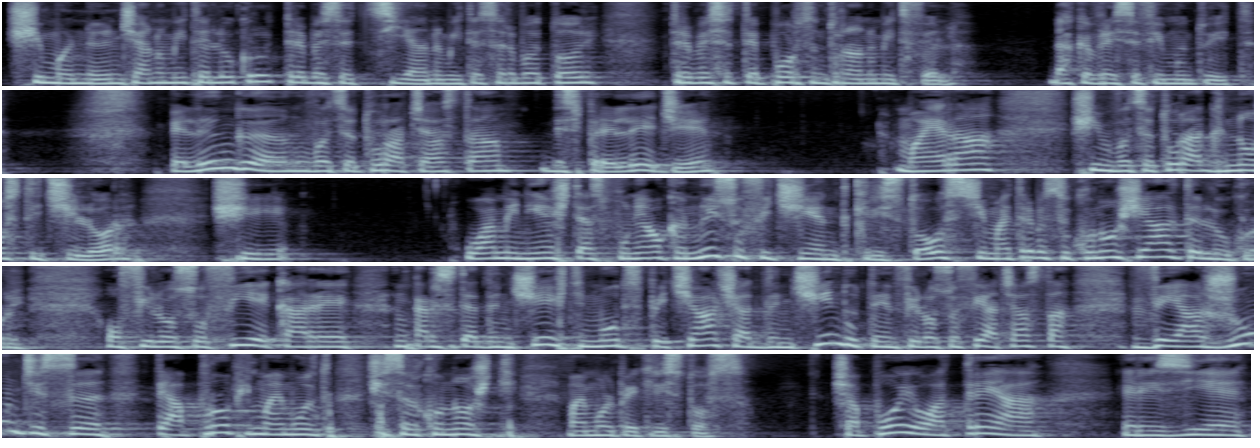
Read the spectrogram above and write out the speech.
și mănânci anumite lucruri, trebuie să ții anumite sărbători, trebuie să te porți într-un anumit fel, dacă vrei să fii mântuit. Pe lângă învățătura aceasta despre lege, mai era și învățătura gnosticilor și oamenii ăștia spuneau că nu e suficient Hristos, ci mai trebuie să cunoști și alte lucruri. O filosofie care, în care să te adâncești în mod special și adâncindu-te în filosofia aceasta, vei ajunge să te apropii mai mult și să-L cunoști mai mult pe Hristos. Și apoi o a treia erezie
